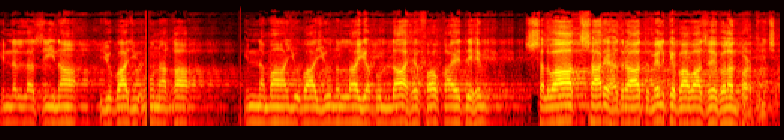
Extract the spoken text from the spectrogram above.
ان الذین یبایعونک انما یبایعون اللہ ید اللہ فوق سلوات سارے حضرات مل کے باواز بلند پڑھ دیجیے۔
